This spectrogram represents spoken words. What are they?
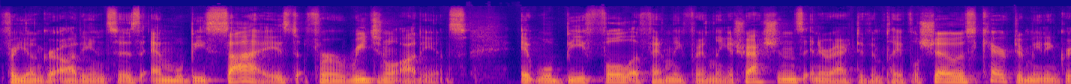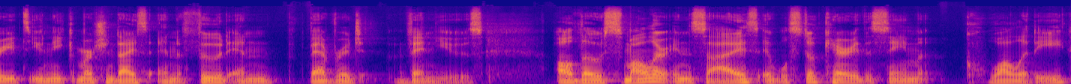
for younger audiences and will be sized for a regional audience. It will be full of family-friendly attractions, interactive and playful shows, character meet and greets, unique merchandise, and food and beverage venues. Although smaller in size, it will still carry the same quality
